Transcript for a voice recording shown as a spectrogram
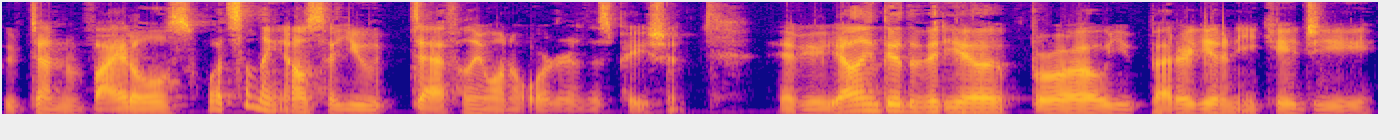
we've done vitals. What's something else that you definitely want to order in this patient? If you're yelling through the video, bro, you better get an EKG.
